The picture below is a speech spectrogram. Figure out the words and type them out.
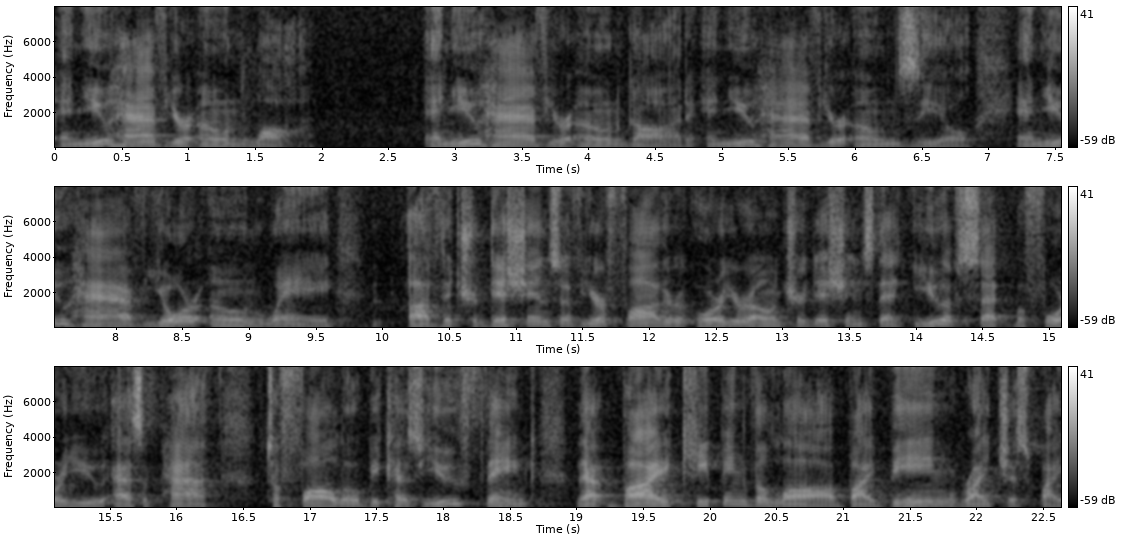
And you have your own law. And you have your own God. And you have your own zeal and you have your own way of the traditions of your father or your own traditions that you have set before you as a path to follow because you think that by keeping the law, by being righteous, by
